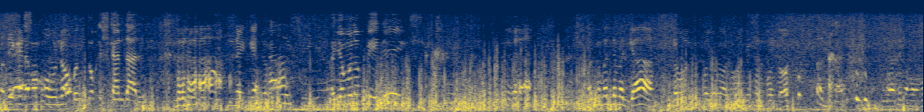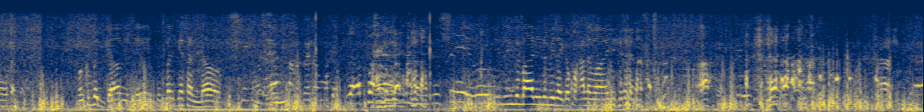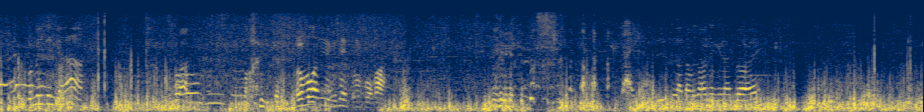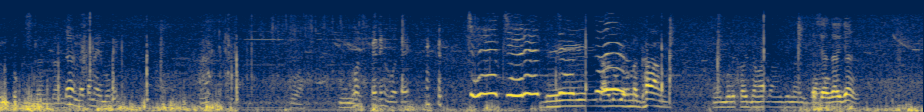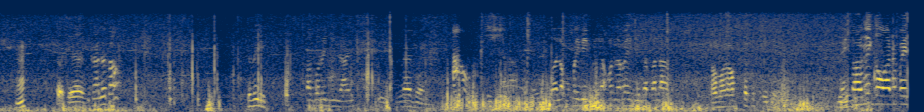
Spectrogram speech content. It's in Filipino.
Pati ka naman puno. Bundok Iskandal. Lagyan mo ng Phoenix. Magkabad-dabad ka. Nawag ko yun, nawag ka sa puno. Hindi natin makukuha. Magkabad ka, Vincent. Magbalik ka sandaw. Tanga naman. Yun yung nabali na bilag ka pakalamay. Ah. Bumitin ka na. Umupo ka din, Vicente. Umupo ka. Tinatapos ako ng ginagawa eh. Bundok Iskandal. Yan, naka-memory. Hmm. Boss, pwede hugot eh. Di, lalo yung naghang. Memory card na nga lang ang ginagawa. Kasihan tayo dyan. Ha? Kasihan. Kano to? 3, Pag original. 11. Ow! Wala ko pa ibibili ako na rin, hindi na pala. Tama na ako sa pagkikita. Eh, sana gawa na pa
